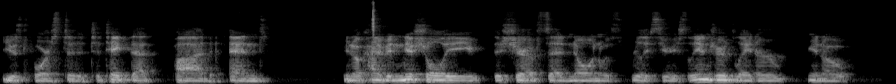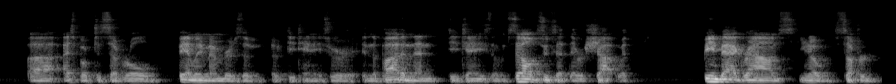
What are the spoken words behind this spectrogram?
used force to to take that pod. And you know, kind of initially, the sheriff said no one was really seriously injured. Later, you know, uh, I spoke to several family members of, of detainees who were in the pod, and then detainees themselves who said they were shot with beanbag rounds, you know, suffered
